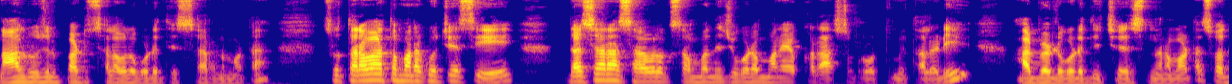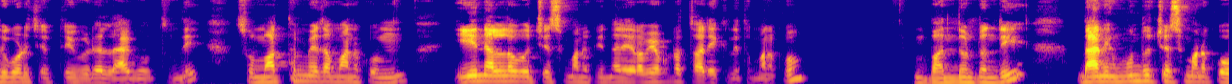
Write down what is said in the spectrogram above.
నాలుగు రోజుల పాటు సెలవులు కూడా తీస్తారనమాట సో తర్వాత మనకు వచ్చేసి దసరా సెలవులకు సంబంధించి కూడా మన యొక్క రాష్ట్ర ప్రభుత్వం అయితే ఆల్రెడీ అప్డేట్లు కూడా తెచ్చేసింది అనమాట సో అది కూడా చెప్తే వీడియో లాగ్ అవుతుంది. సో మొత్తం మీద మనకు ఈ నెలలో వచ్చేసి మనకు ఈ నెల ఇరవై ఒకటో తారీఖునైతే మనకు బంద్ ఉంటుంది దానికి ముందు వచ్చేసి మనకు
